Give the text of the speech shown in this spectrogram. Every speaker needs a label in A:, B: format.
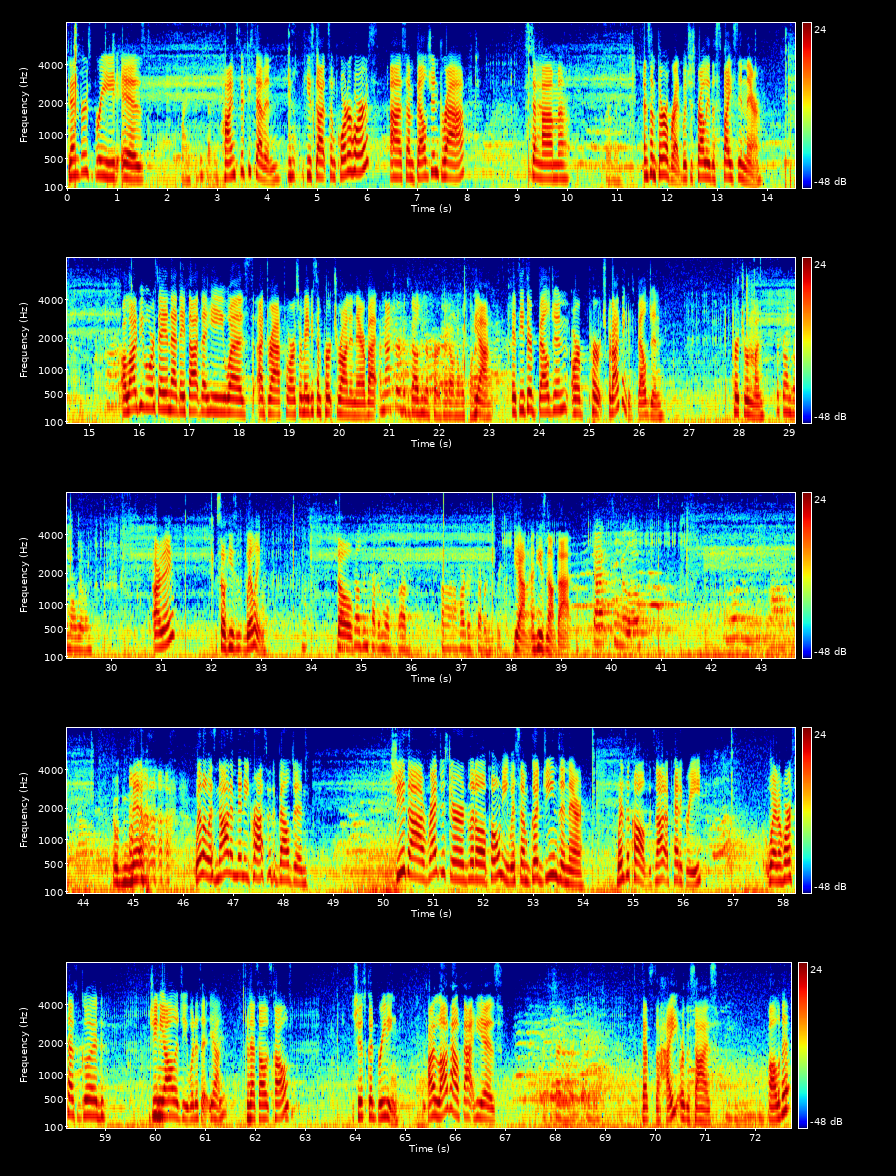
A: Denver's breed is
B: Heinz 57.
A: Heinz 57. He's, he's got some quarter horse, uh, some Belgian draft, some, and some thoroughbred, which is probably the spice in there. A lot of people were saying that they thought that he was a draft horse or maybe some Percheron in there, but
B: I'm not sure if it's Belgian or Perch. I don't know which one.
A: yeah, it's either Belgian or Perch, but I think it's Belgian. Percheron.
B: Percherons are more willing.
A: Are they? So he's willing. So,
B: Belgians have a more uh, uh, harder, stubborn streak.
A: yeah, and he's not that.
C: That's Willow.
A: Mi- Willow is not a mini cross with a Belgian. She's a registered little pony with some good genes in there. What is it called? It's not a pedigree. When a horse has good genealogy, what is it? Yeah. That's all it's called? She has good breeding. I love how fat he is.
B: It's the size of horse that it is.
A: That's the height or the size? All of it?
